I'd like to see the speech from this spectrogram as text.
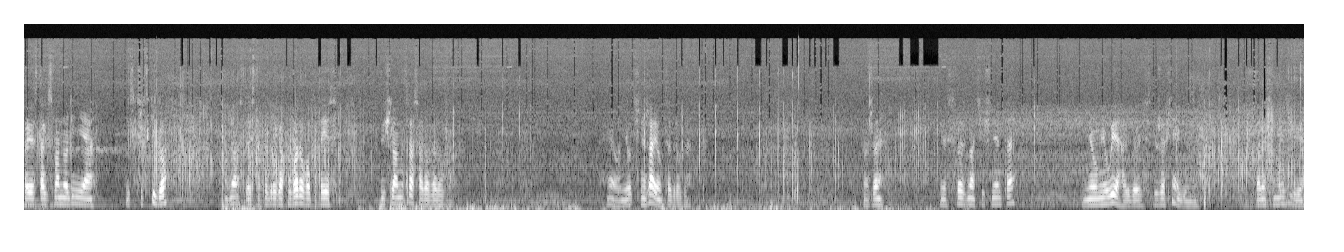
to jest tak zwana linia Iskrzyckiego. U nas to jest taka droga powarowa, tutaj jest wyślana trasa rowerowa. Nie, oni odśnieżają tę drogę. A że jest fez naciśnięte nie umie ujechać, bo jest dużo śniegu. Nie? Wcale się nie dziwię.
